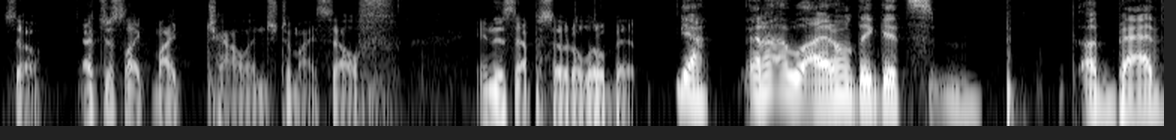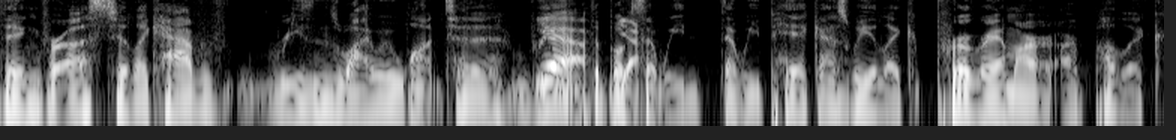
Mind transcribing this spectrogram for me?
So that's just like my challenge to myself in this episode a little bit. Yeah, and I, I don't think it's a bad thing for us to like have reasons why we want to read Yeah, the books yeah. that we that we pick as we like program our our public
